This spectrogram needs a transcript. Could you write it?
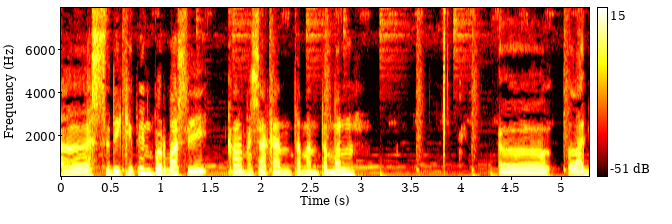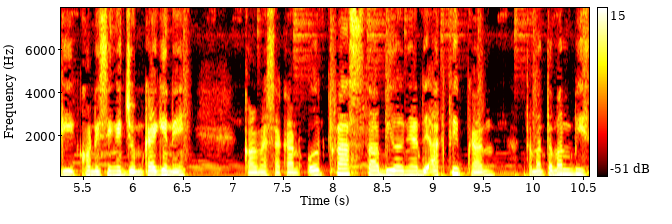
uh, sedikit informasi kalau misalkan teman-teman uh, lagi kondisi ngejum kayak gini, kalau misalkan ultra stabilnya diaktifkan, teman-teman bi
